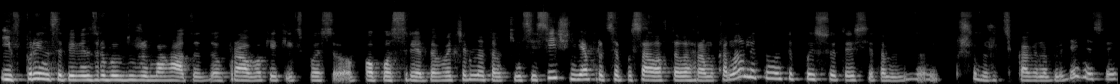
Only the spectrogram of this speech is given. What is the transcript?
І, в принципі, він зробив дуже багато доправок, якихось пос- опосередовательно. Там в кінці січня я про це писала в телеграм-каналі, тому підписуйтесь, я там е, пишу дуже цікаві наблюдення свої.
